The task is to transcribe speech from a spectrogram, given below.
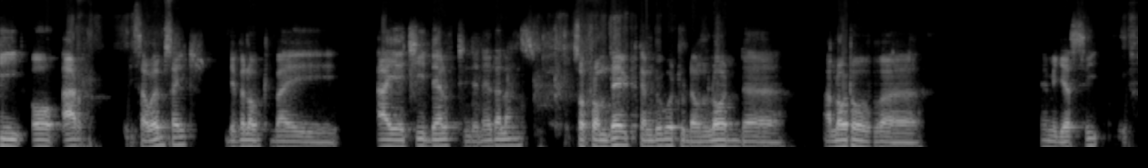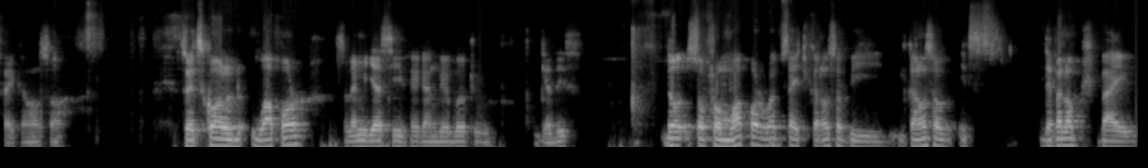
P O R. It's a website developed by IHE Delft in the Netherlands. So from there, you can be able to download uh, a lot of, uh, let me just see if I can also. So it's called WAPOR. So let me just see if I can be able to get this. So from WAPOR website, you can also be, you can also, it's developed by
